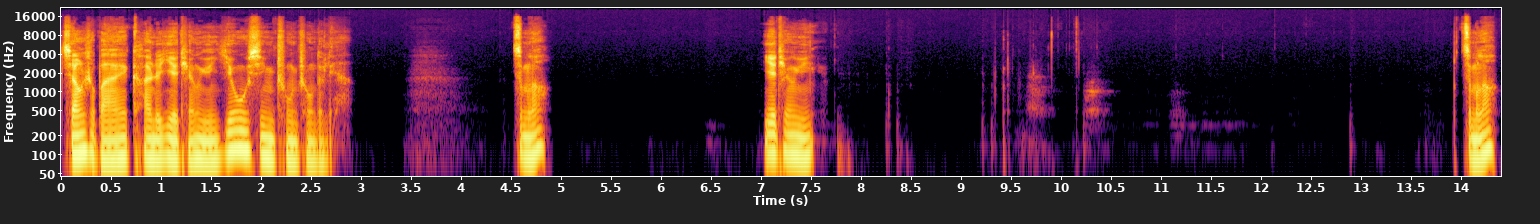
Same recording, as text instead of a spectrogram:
江少白看着叶庭云忧心忡忡的脸，怎么了？叶庭云，怎么了？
